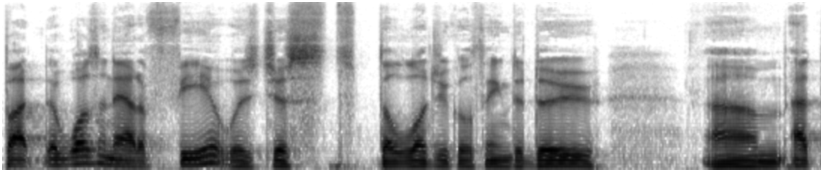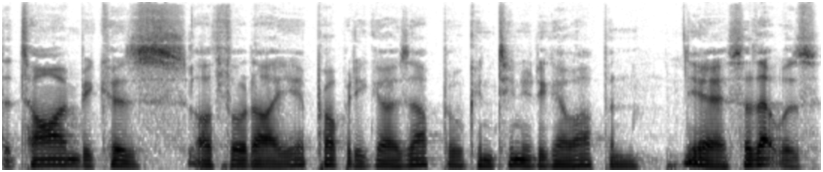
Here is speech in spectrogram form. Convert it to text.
but it wasn't out of fear. It was just the logical thing to do um, at the time because I thought, oh yeah, property goes up, it'll continue to go up, and yeah, so that was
